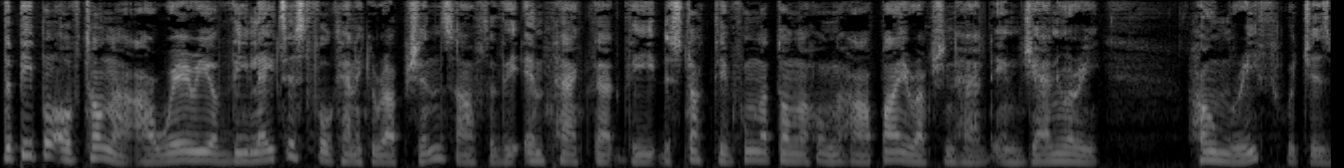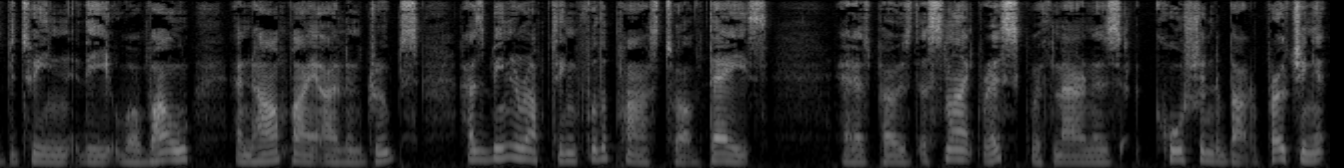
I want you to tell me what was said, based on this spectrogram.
The people of Tonga are wary of the latest volcanic eruptions after the impact that the destructive Hunga Tonga Hunga eruption had in January. Home Reef, which is between the Vava'u and Ha'apai island groups, has been erupting for the past 12 days. It has posed a slight risk, with mariners cautioned about approaching it,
